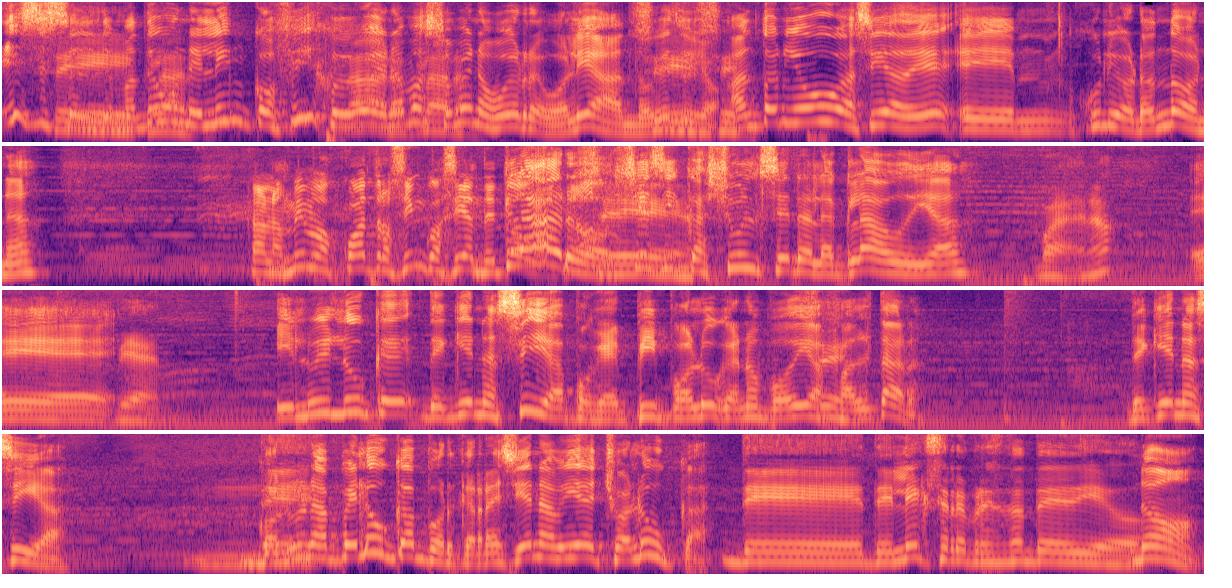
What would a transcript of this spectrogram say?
Ese es el que mantuvo claro. un elenco fijo y bueno, más claro. o menos voy revoleando, qué sé yo. sí. Antonio Hugo hacía de eh, Julio Grondona. Claro, los mismos cuatro o cinco hacían de todo. Claro, Sí. Jessica Schultz era la Claudia. Bueno, eh, bien. y Luis Luque, ¿de quién hacía? Porque Pipo Luque no podía Sí. faltar. ¿De quién hacía? Con una peluca porque recién había hecho a Luca. De, del ex representante de Diego. No.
